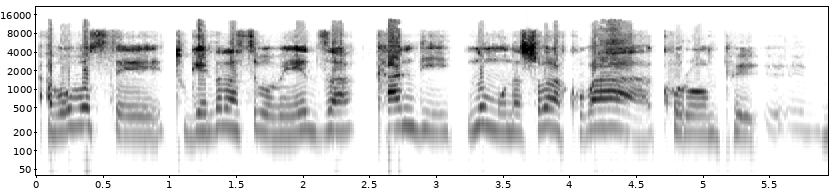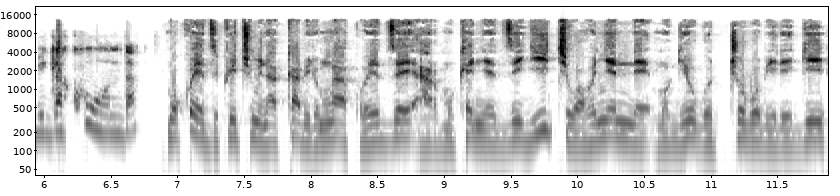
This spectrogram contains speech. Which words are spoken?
abo bose tugendana si bo beza kandi n'umuntu ashobora kuba korompe bigakunda. Mu kwezi kw'icumi na kabiri umwaka uheze hari umukenyezi yiciwe aho nyene mu gihugu c'ububirigi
